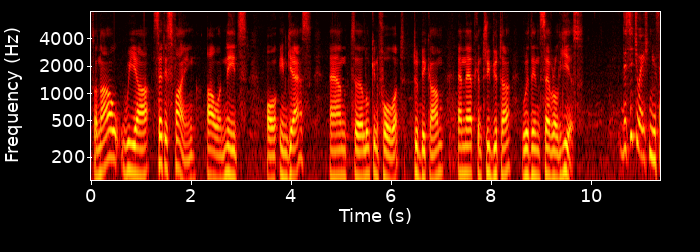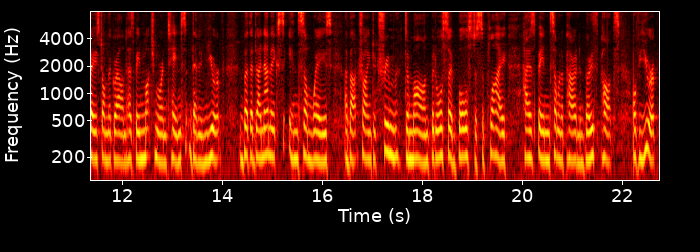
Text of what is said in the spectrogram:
So now we are satisfying our needs in gas and uh, looking forward to become a net contributor within several years. The situation you faced on the ground has been much more intense than in Europe, but the dynamics in some ways about trying to trim demand but also bolster supply has been somewhat apparent in both parts of Europe.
